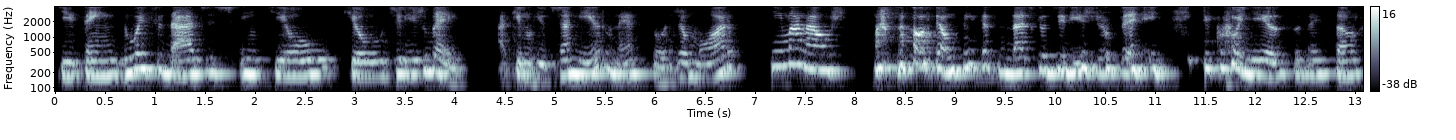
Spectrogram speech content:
que tem duas cidades em que eu, que eu dirijo bem. Aqui no Rio de Janeiro, né, que é onde eu moro, e em Manaus, Manaus é a única cidade que eu dirijo bem, que conheço, né? Então,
